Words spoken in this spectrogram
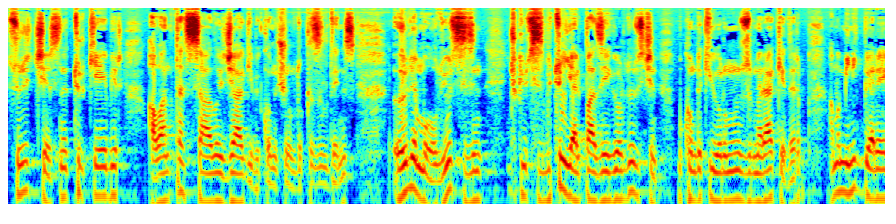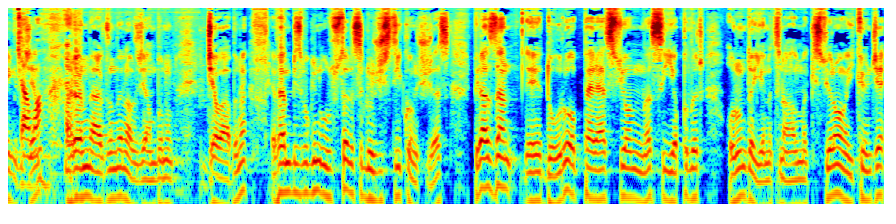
süreç içerisinde Türkiye'ye bir avantaj sağlayacağı gibi konuşuldu Kızıldeniz. Öyle mi oluyor sizin? Çünkü siz bütün yelpazeyi gördüğünüz için bu konudaki yorumunuzu merak ederim. Ama minik bir araya gideceğim. Tamam. Aranın ardından alacağım bunun cevabını. Efendim biz bugün uluslararası lojistiği konuşacağız. Birazdan e, doğru operasyon nasıl yapılır onun da yanıtını almak istiyorum ama ilk önce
